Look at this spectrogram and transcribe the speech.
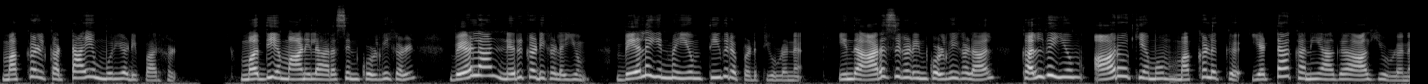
மக்கள் கட்டாயம் முறியடிப்பார்கள். மத்திய மாநில அரசின் கொள்கைகள் வேளாண் நெருக்கடிகளையும் வேலையின்மையும் தீவிரப்படுத்தியுள்ளன. இந்த அரசுகளின் கொள்கைகளால் கல்வியும் ஆரோக்கியமும் மக்களுக்கு எட்டா கனியாக ஆகியுள்ளன.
